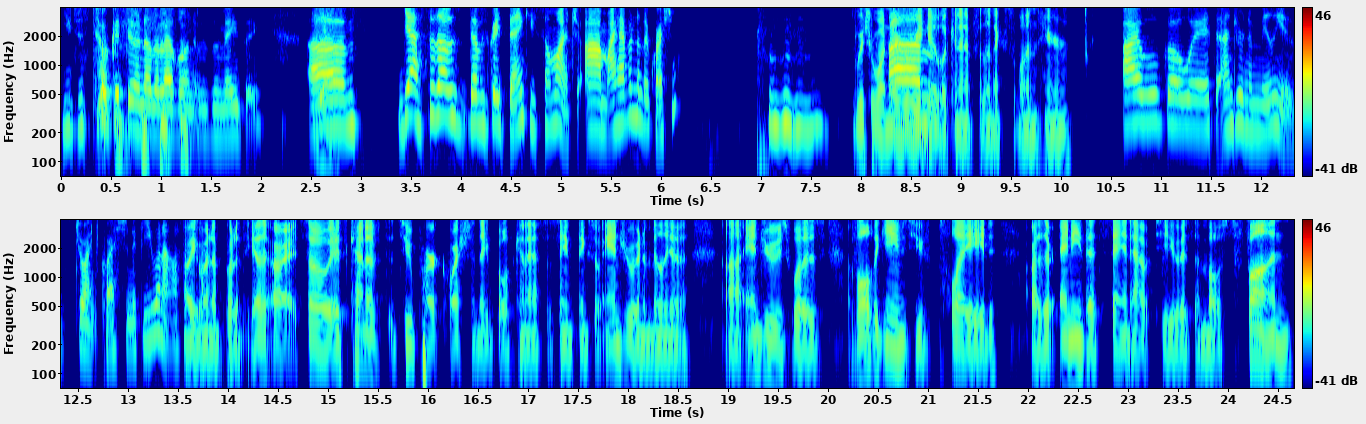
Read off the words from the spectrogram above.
you just took it to another level and it was amazing Yeah. um yeah so that was that was great thank you so much um i have another question Which one are Um, we looking at for the next one here? I will go with andrew and amelia's joint question if you want to ask Oh, you want to put it together? All right. So it's kind of a two part question. They both kind of ask the same thing. So Andrew and Amelia. Uh, Andrew's was of all the games you've played, are there any that stand out to you as the most fun?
